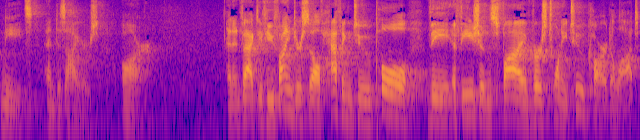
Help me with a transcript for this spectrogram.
needs and desires are. And in fact, if you find yourself having to pull the Ephesians 5, verse 22 card a lot,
